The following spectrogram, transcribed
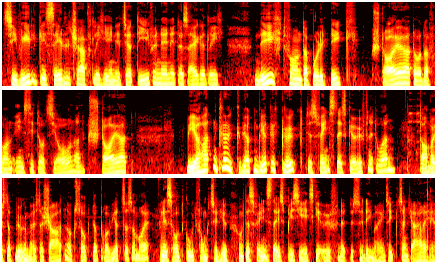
Zivilgesellschaftliche Initiative nenne ich das eigentlich, nicht von der Politik gesteuert oder von Institutionen gesteuert, wir hatten Glück, wir hatten wirklich Glück, das Fenster ist geöffnet worden. Damals der Bürgermeister Schaden hat gesagt, er probiert es einmal. Es hat gut funktioniert und das Fenster ist bis jetzt geöffnet. Das sind immerhin 17 Jahre her.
